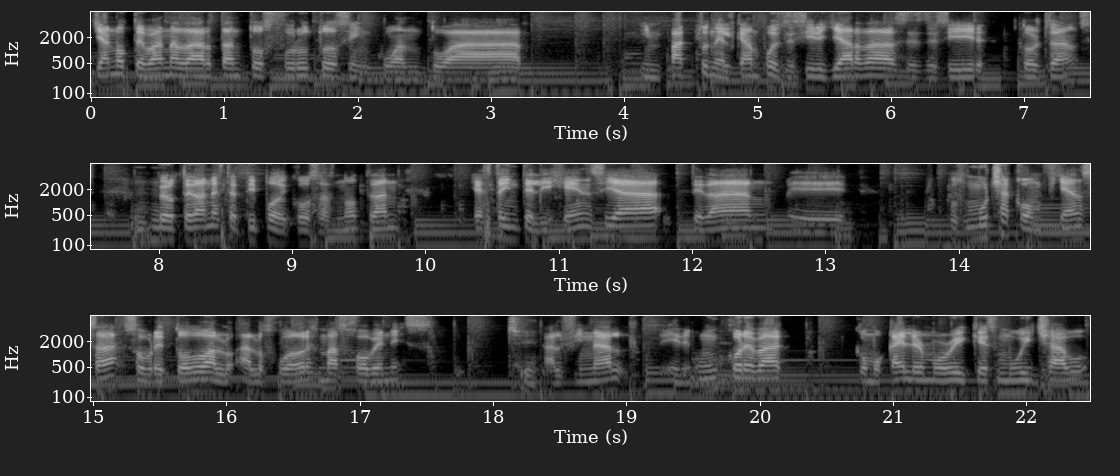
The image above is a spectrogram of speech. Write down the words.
ya no te van a dar tantos frutos en cuanto a impacto en el campo, es decir, yardas, es decir, touchdowns, pero te dan este tipo de cosas, ¿no? Te dan esta inteligencia, te dan eh, pues mucha confianza, sobre todo a, los jugadores más jóvenes. Al final, eh, un coreback como Kyler Murray, que es muy chavo,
